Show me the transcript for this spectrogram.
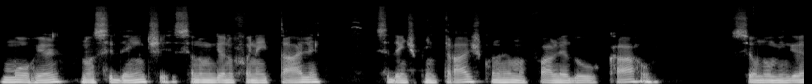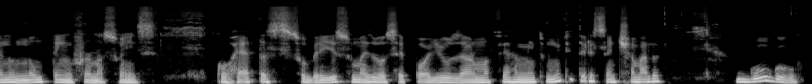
morrer no acidente, se eu não me engano foi na Itália, acidente bem trágico, né, uma falha do carro, se eu não me engano, não tem informações corretas sobre isso, mas você pode usar uma ferramenta muito interessante chamada Google,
